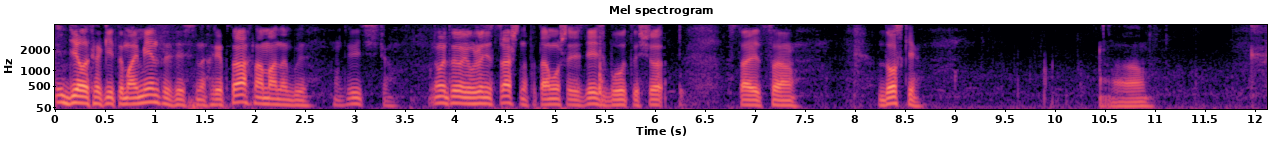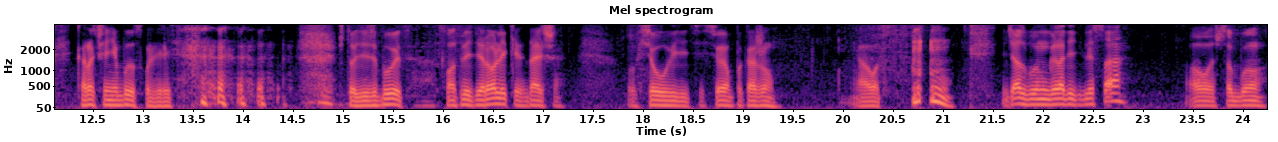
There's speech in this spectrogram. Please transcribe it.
делать какие-то моменты здесь на хребтах нам надо бы. Вот видите, что. Ну, это уже не страшно, потому что здесь будут еще ставиться доски. Короче, не буду спойлерить, что здесь будет. Смотрите ролики дальше. Вы все увидите, все я вам покажу. А вот сейчас будем городить леса, вот, чтобы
